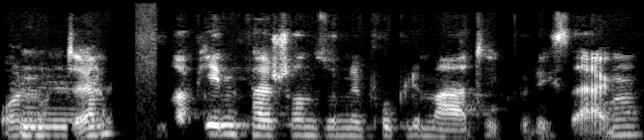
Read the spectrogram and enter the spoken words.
Und mhm. äh, auf jeden Fall schon so eine Problematik, würde ich sagen.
